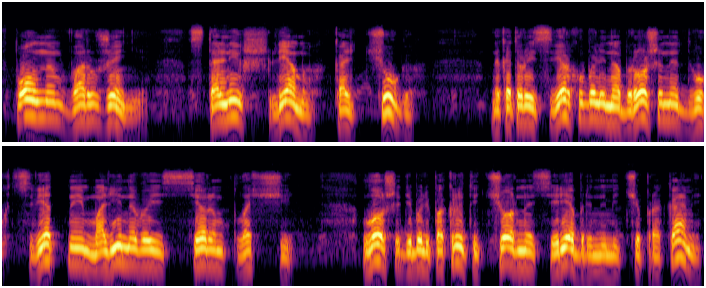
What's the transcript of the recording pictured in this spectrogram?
в полном вооружении, в стальных шлемах, кольчугах, на которые сверху были наброшены двухцветные малиновые с серым плащи. Лошади были покрыты черно-серебряными чепраками.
